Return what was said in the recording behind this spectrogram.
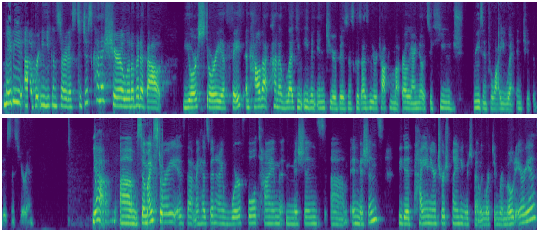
maybe uh, Brittney, you can start us to just kind of share a little bit about your story of faith and how that kind of led you even into your business. Because as we were talking about earlier, I know it's a huge reason for why you went into the business you're in. Yeah. Um, so my story is that my husband and I were full time missions um, in missions. We did pioneer church planting, which meant we worked in remote areas.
